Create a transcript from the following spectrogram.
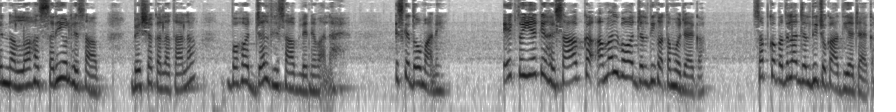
ان اللہ سری الحساب۔ بے شک اللہ تعالی بہت جلد حساب لینے والا ہے۔ اس کے دو معنی۔ ایک تو یہ کہ حساب کا عمل بہت جلدی ختم ہو جائے گا۔ سب کا بدلا جلدی چکا دیا جائے گا۔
